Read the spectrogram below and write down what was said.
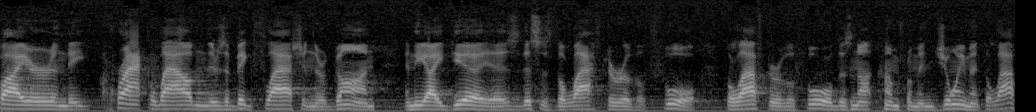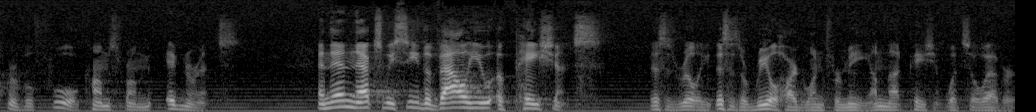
fire, and they crack loud, and there's a big flash, and they're gone. And the idea is this is the laughter of a fool. The laughter of a fool does not come from enjoyment, the laughter of a fool comes from ignorance. And then next, we see the value of patience. This is really, this is a real hard one for me. I'm not patient whatsoever.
